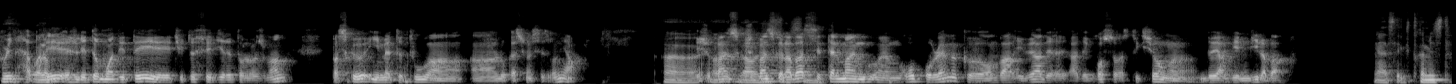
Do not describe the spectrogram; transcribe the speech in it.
Voilà. après, les deux mois d'été, tu te fais virer ton logement parce que ils mettent tout en, en location saisonnière. Et Euh, je pense, je là, j'y pense que là-bas, c'est tellement un, un gros problème qu'on va arriver à des, à des grosses restrictions euh, de Airbnb là-bas. Ah, c'est extrémiste.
